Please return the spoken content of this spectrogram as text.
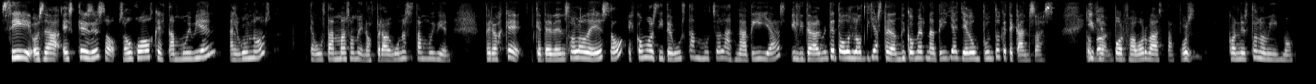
Sí, o sea, es que es eso, son juegos que están muy bien, algunos te gustan más o menos, pero algunos están muy bien. Pero es que que te den solo de eso, es como si te gustan mucho las natillas y literalmente todos los días te dan de comer natillas, llega un punto que te cansas. Y dices, por favor, basta. Pues con esto lo mismo.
